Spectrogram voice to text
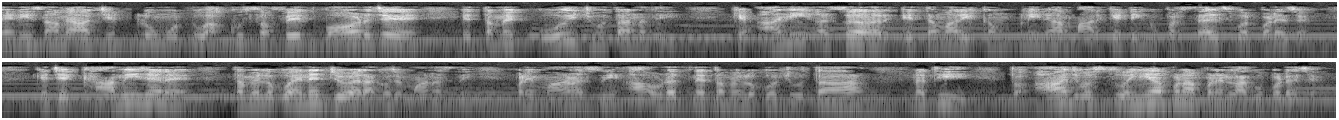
એની સામે આ જેટલું મોટું આખું સફેદ બોર્ડ છે, એ તમે કોઈ જોતા નથી કે આની અસર એ તમારી કંપનીના માર્કેટિંગ ઉપર, સેલ્સ પર પડે છે. કે જે ખામી છે ને, તમે લોકો એને જ જોયા રાખો છો માણસની. પણ એ માણસની આવડતને તમે લોકો જોતા નથી. તો આ જ વસ્તુ અહીંયા પણ આપણને લાગુ પડે છે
